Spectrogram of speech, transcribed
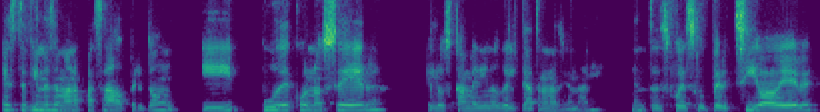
este fin de semana pasado, perdón, y pude conocer los camerinos del Teatro Nacional. Entonces fue súper chido ver,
